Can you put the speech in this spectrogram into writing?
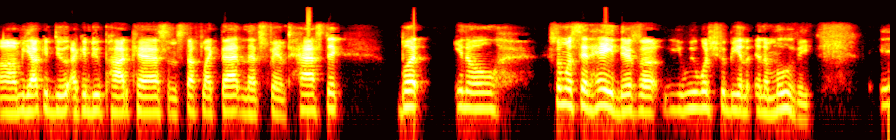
um yeah I could do I can do podcasts and stuff like that and that's fantastic. But, you know, someone said, "Hey, there's a we want you to be in, in a movie." Eh,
